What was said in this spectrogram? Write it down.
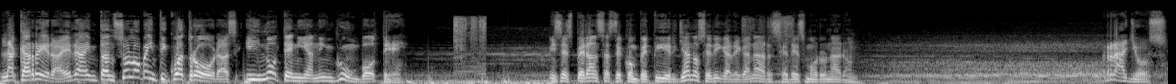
La carrera era en tan solo 24 horas y no tenía ningún bote. Mis esperanzas de competir, ya no se diga de ganar, se desmoronaron. ¡Rayos!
